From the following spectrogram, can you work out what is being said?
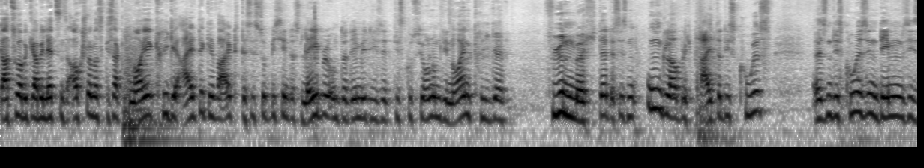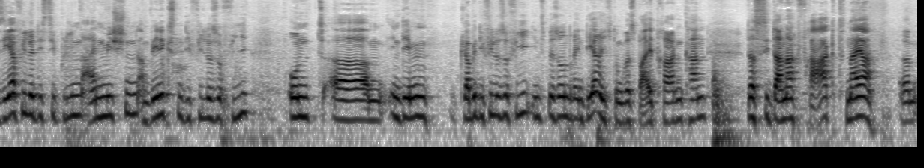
dazu habe ich glaube ich letztens auch schon was gesagt. Neue Kriege, alte Gewalt, das ist so ein bisschen das Label, unter dem ich diese Diskussion um die neuen Kriege führen möchte. Das ist ein unglaublich breiter Diskurs. Es ist ein Diskurs, in dem Sie sehr viele Disziplinen einmischen, am wenigsten die Philosophie und ähm, in dem glaube, die Philosophie insbesondere in der Richtung was beitragen kann, dass sie danach fragt, naja, ähm,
